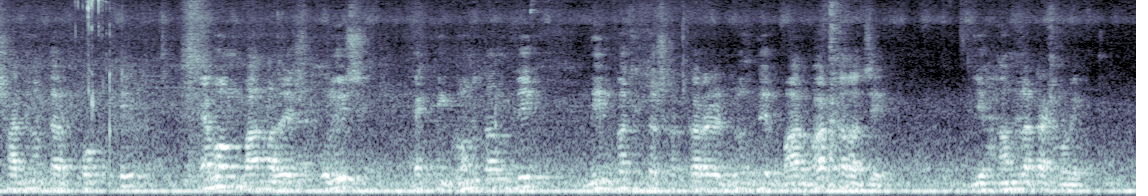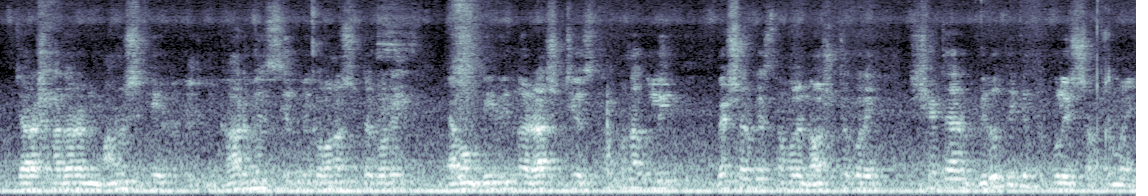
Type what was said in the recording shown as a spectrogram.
স্বাধীনতার পক্ষে এবং বাংলাদেশ পুলিশ একটি গণতান্ত্রিক নির্বাচিত সরকারের বিরুদ্ধে বারবার তারা যে হামলাটা করে, যারা সাধারণ মানুষকে গার্মেন্টস শিল্পীকে অনষ্ট করে এবং বিভিন্ন রাষ্ট্রীয় স্থাপনাগুলি বেসরকারি স্থাপনে নষ্ট করে, সেটার বিরুদ্ধে কিন্তু পুলিশ সবসময়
